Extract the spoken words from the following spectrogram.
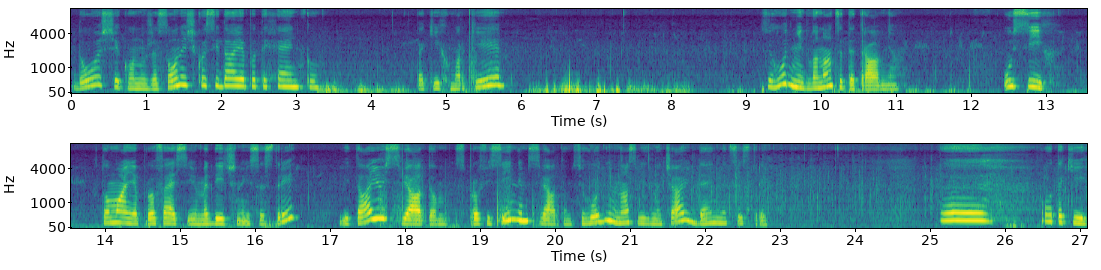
Дощик, он уже сонечко сідає потихеньку. Такі хмарки. Сьогодні 12 травня. Усіх, хто має професію медичної сестри, вітаю святом, з професійним святом. Сьогодні в нас відзначають День медсестри. Е, отакі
